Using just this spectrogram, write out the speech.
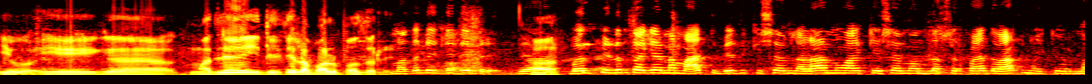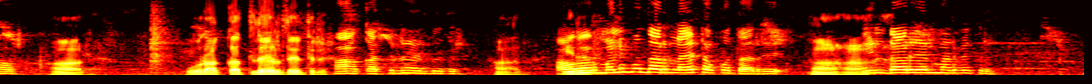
ಇವು ಈಗ ಮೊದಲೇ ಇದ್ದಿದ್ದಿಲ್ಲ ಬಲ್ಪ್ ಅದು ರೀ. ಮೊದಲು ಇದ್ದಿದ್ದಿಲ್ರಿ. ಬಲ್ಪ್ ಇಲ್ಲದಾಗೆ ನಮ್ಮ ಮಾತು ಬೇದ ಕಿಶನ್ ನಡಾನು ಆ ಕಿಶನ್ ಒಂದು ಲಕ್ಷ ರೂಪಾಯಿ ದವಾಖಾನೆ ಹಾಕಿವ್ರಿ ನಾವು. ಹಾಂ ರೀ. ಊರಾಗ ಕತ್ಲೆ ಇರ್ತೈತ್ರಿ. ರೀ ಹಾಂ ಕತ್ತಲೆ ಹಿಡ್ದದ್ರಿ ಹಾಂ. ಅವ್ರವ್ರ ಮನೆ ಮುಂದೆ ಅವ್ರು ಲೈಟ್ ಹಾಕೋತಾರ ರೀ ಹಾಂ ಹಾಂ. ಇಲ್ದವ್ರು ಏನು ಮಾಡ್ಬೇಕ್ರಿ?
